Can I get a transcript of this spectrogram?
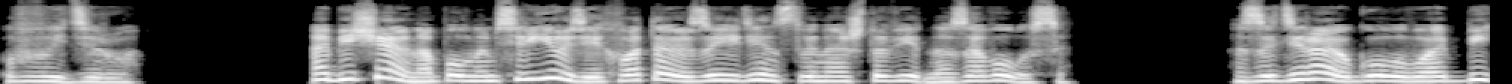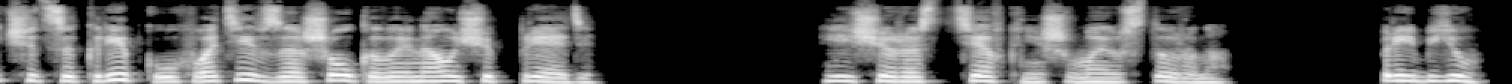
выдеру. Обещаю на полном серьезе и хватаю за единственное, что видно, за волосы. Задираю голову обидчицы, крепко ухватив за шелковые на ощупь пряди. Еще раз тявкнешь в мою сторону. Прибью.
